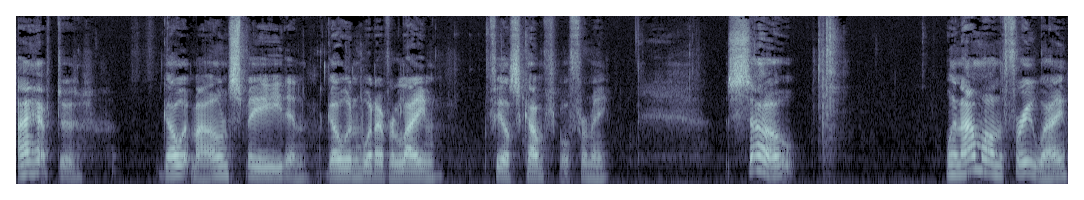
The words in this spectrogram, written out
I have to go at my own speed and go in whatever lane feels comfortable for me. So, when I'm on the freeway,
